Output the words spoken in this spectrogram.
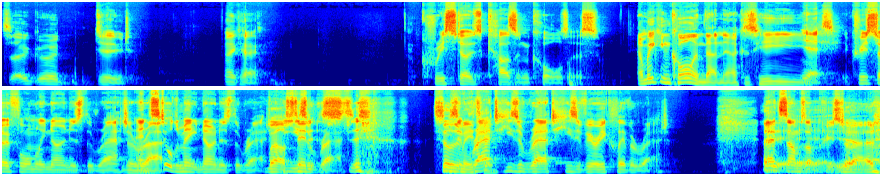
So good. Dude. Okay. Christo's cousin calls us. And we can call him that now because he. Yes, Christo, formerly known as the Rat, The and Rat. still to me known as the Rat. Well, he is a said- rat. Still He's a rat. He's a rat. He's a very clever rat. That sums up a yeah.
